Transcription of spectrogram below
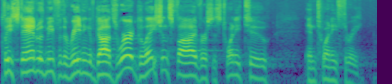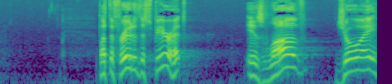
Please stand with me for the reading of God's word, Galatians 5, verses 22 and 23. But the fruit of the Spirit is love, joy,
